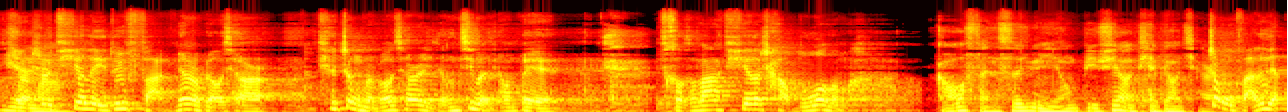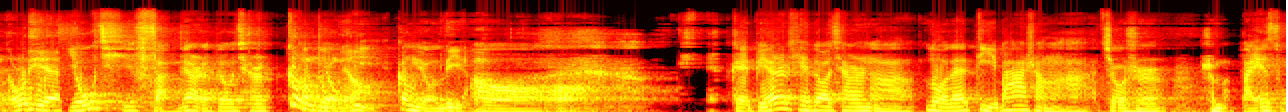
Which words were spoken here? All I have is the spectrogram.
也是贴了一堆反面标签儿，贴正面标签儿已经基本上被特斯拉贴的差不多了嘛，搞粉丝运营必须要贴标签儿，正反两头贴。尤其反面的标签儿更有力，更有力啊。哦，给别人贴标签呢，落在第八上啊，就是什么白左、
